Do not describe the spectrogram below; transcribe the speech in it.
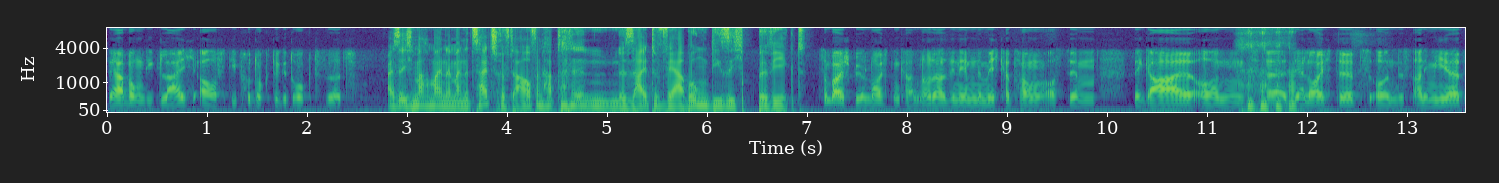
Werbung, die gleich auf die Produkte gedruckt wird. Also ich mache meine, meine Zeitschrift auf und habe dann eine Seite Werbung, die sich bewegt. Zum Beispiel und leuchten kann. Oder Sie nehmen einen Milchkarton aus dem Regal und äh, der leuchtet und ist animiert,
